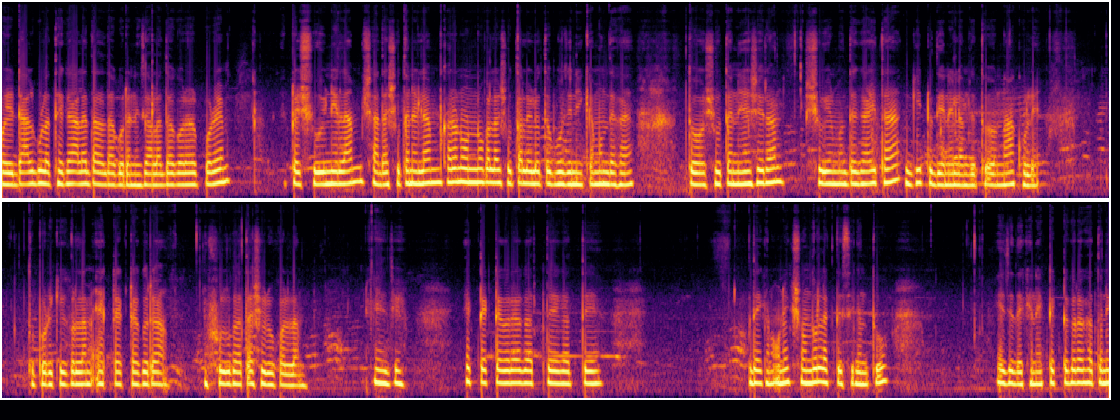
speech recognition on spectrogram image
ওই ডালগুলো থেকে আলাদা আলাদা করে নিয়েছি। আলাদা করার পরে একটা সুই নিলাম, সাদা সুতা নিলাম, কারণ অন্য কালার সুতা নিলে তো বুঝিনি কেমন দেখায়। তো সুতা নিয়ে এসেছিলাম সুইয়ের মধ্যে গাইতা গিট্টু দিয়ে নিলাম যে তো না খুলে। তো পরে কী করলাম, একটা একটা করে ফুল গাঁথা শুরু করলাম। এই যে একটা একটা করে গাঁথতে গাঁথতে দেখেন অনেক সুন্দর লাগতেছে কিন্তু। এই যে দেখেন একটা একটা করে গাঁথনি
